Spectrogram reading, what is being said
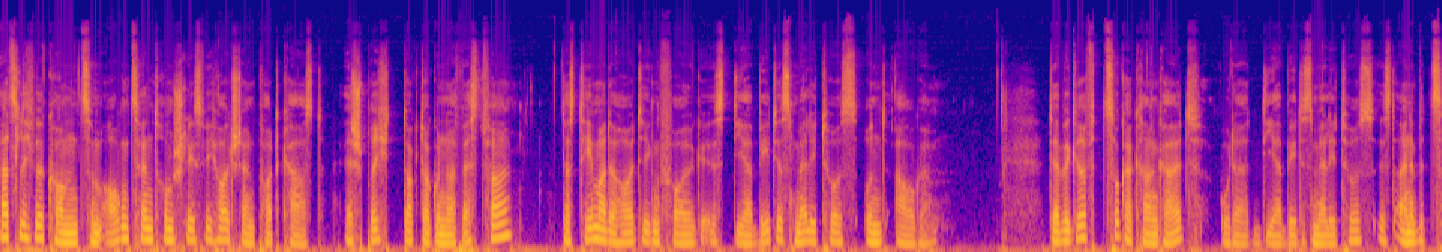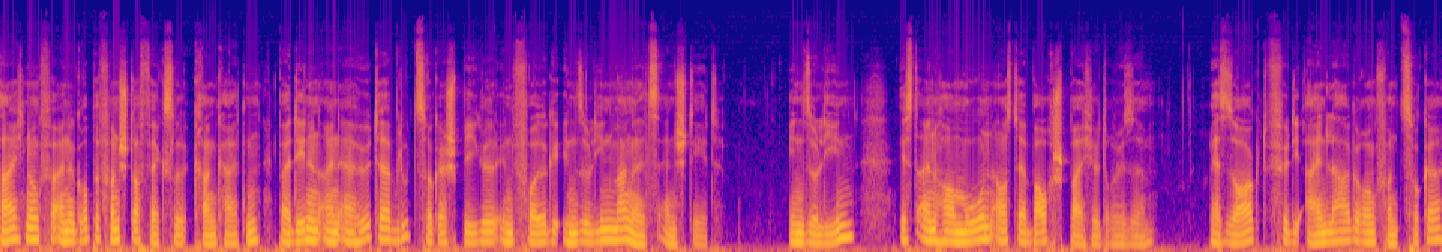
Herzlich willkommen zum Augenzentrum Schleswig-Holstein Podcast. Es spricht Dr. Gunnar Westphal. Das Thema der heutigen Folge ist Diabetes mellitus und Auge. Der Begriff Zuckerkrankheit oder Diabetes mellitus ist eine Bezeichnung für eine Gruppe von Stoffwechselkrankheiten, bei denen ein erhöhter Blutzuckerspiegel infolge Insulinmangels entsteht. Insulin ist ein Hormon aus der Bauchspeicheldrüse es sorgt für die Einlagerung von Zucker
